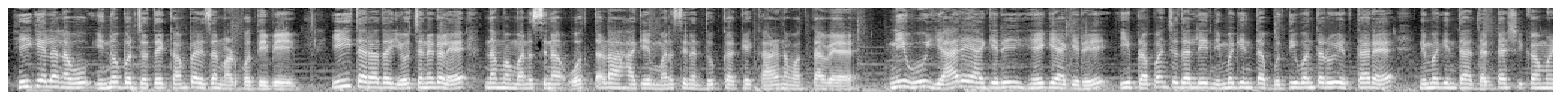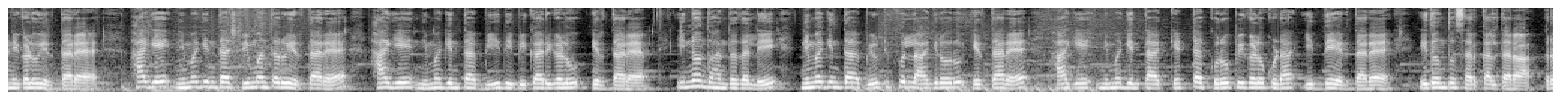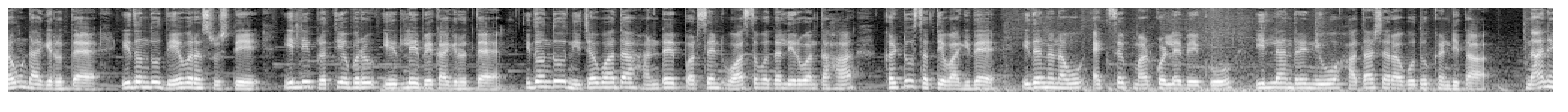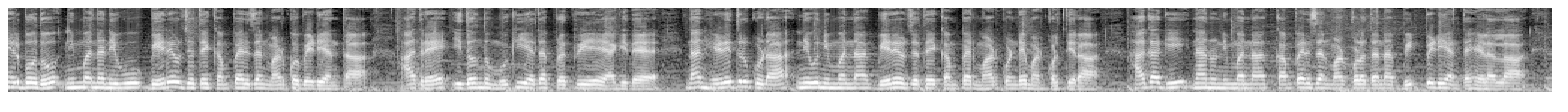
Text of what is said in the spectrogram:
ಹೀಗೆಲ್ಲ ನಾವು ಇನ್ನೊಬ್ಬರ ಜೊತೆ ಕಂಪ್ಯಾರಿಸನ್ ಮಾಡ್ಕೋತೀವಿ. ಈ ತರಹದ ಯೋಚನೆಗಳೇ ನಮ್ಮ ಮನಸ್ಸಿನ ಒತ್ತಡ ಹಾಗೆ ಮನಸ್ಸಿನ ದುಃಖಕ್ಕೆ ಕಾರಣವಾಗ್ತವೆ. ನೀವು ಯಾರೇ ಆಗಿರಿ ಹೇಗೆ ಆಗಿರಿ ಈ ಪ್ರಪಂಚದಲ್ಲಿ ನಿಮಗಿಂತ ಬುದ್ಧಿವಂತರೂ ಇರ್ತಾರೆ ನಿಮಗಿಂತ ದಡ್ಡ ಶಿಖಾಮಣಿಗಳು ಇರ್ತಾರೆ. ಹಾಗೆ ನಿಮಗಿಂತ ಶ್ರೀಮಂತರು ಇರ್ತಾರೆ, ಹಾಗೆ ನಿಮಗಿಂತ ಬೀದಿ ಬಿಕಾರಿಗಳು ಇರ್ತಾರೆ. ಇನ್ನೊಂದು ಹಂತದಲ್ಲಿ ನಿಮಗಿಂತ ಬ್ಯೂಟಿಫುಲ್ ಆಗಿರೋರು ಇರ್ತಾರೆ, ಹಾಗೆ ನಿಮಗಿಂತ ಕೆಟ್ಟ ಕುರೂಪಿಗಳು ಕೂಡ ಇದ್ದೇ ಇರ್ತಾರೆ. ಇದೊಂದು ಸರ್ಕಲ್ ತರ, ರೌಂಡ್ ಆಗಿರುತ್ತೆ. ಇದೊಂದು ದೇವರ ಸೃಷ್ಟಿ. ಇಲ್ಲಿ ಪ್ರತಿಯೊಬ್ಬರು ಇರಲೇಬೇಕಾಗಿರುತ್ತೆ. ಇದೊಂದು ನಿಜವಾದ ಹಂಡ್ರೆಡ್ ಪರ್ಸೆಂಟ್ ವಾಸ್ತವದಲ್ಲಿರುವಂತಹ ಕಟು ಸತ್ಯವಾಗಿದೆ. ಇದನ್ನು ನಾವು ಅಕ್ಸೆಪ್ಟ್ ಮಾಡಿಕೊಳ್ಳೇಬೇಕು. ಇಲ್ಲಾಂದ್ರೆ ನೀವು ಹತಾಶರಾಗೋದು ಖಂಡಿತ. ನಾನು ಹೇಳ್ಬೋದು, ನಿಮ್ಮನ್ನ ನೀವು ಬೇರೆಯವ್ರ ಜೊತೆ ಕಂಪ್ಯಾರಿಸನ್ ಮಾಡ್ಕೋಬೇಡಿ ಅಂತ. ಆದರೆ, ಇದೊಂದು ಮುಗಿಯದ ಪ್ರಕ್ರಿಯೆಯಾಗಿದೆ. ನಾನು ಹೇಳಿದರೂ ಕೂಡ ನೀವು ನಿಮ್ಮನ್ನ ಬೇರೆಯವ್ರ ಜೊತೆ ಕಂಪೇರ್ ಮಾಡ್ಕೊಂಡೇ ಮಾಡ್ಕೊಳ್ತೀರಾ. ಹಾಗಾಗಿ, ನಾನು ನಿಮ್ಮನ್ನ ಕಂಪ್ಯಾರಿಸನ್ ಮಾಡ್ಕೊಳ್ಳೋದನ್ನ ಬಿಟ್ಬಿಡಿ ಅಂತ ಹೇಳಲ್ಲ.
